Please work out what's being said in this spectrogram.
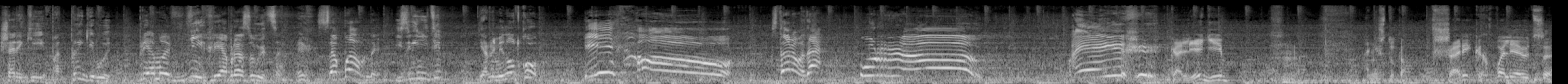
Шарики подпрыгивают, прямо в вихре образуются. Эх, забавно. Извините, я на минутку. И-хо! Здорово, да? Ура! Эх! Коллеги. Хм, Они что там, в шариках валяются?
